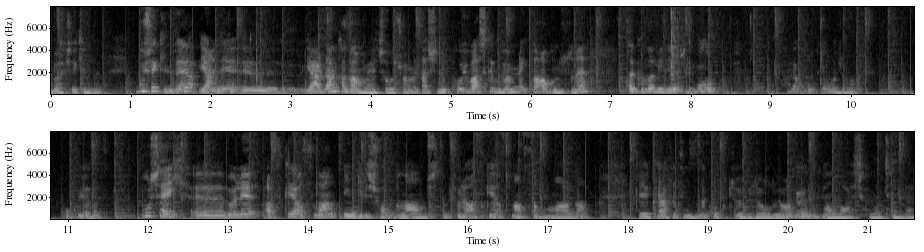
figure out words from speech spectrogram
böyle şekilde. Bu şekilde yani e, yerden kazanmaya çalışıyorum. Mesela şimdi koyu başka bir gömlek daha bunun üstüne takılabilir. Şimdi bu hala kokuyor mu acaba? Kokuyor evet. Bu şey e, böyle askıya asılan İngiliz Home'dan almıştım. Şöyle askıya asılan sabunlardan. E, kıyafetinizi de kokutuyor, güzel oluyor. Böyle bu Allah aşkına içinde.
